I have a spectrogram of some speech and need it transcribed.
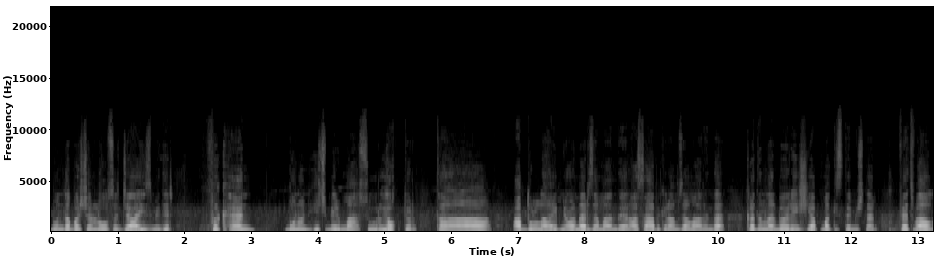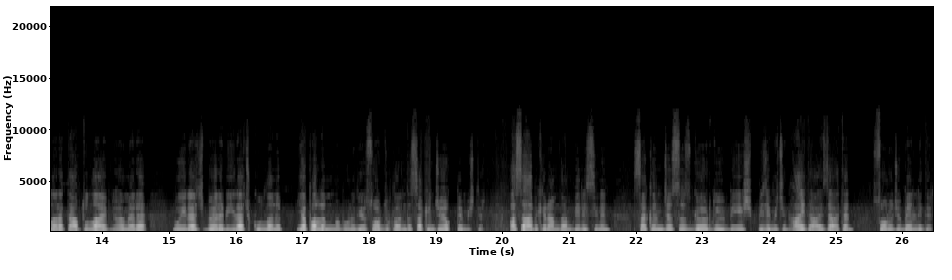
bunda başarılı olsa caiz midir? Fıkhen bunun hiçbir mahsuru yoktur. Ta Abdullah İbni Ömer zamanında yani ashab-ı kiram zamanında kadınlar böyle iş yapmak istemişler. Fetva olarak da Abdullah İbni Ömer'e bu ilaç böyle bir ilaç kullanıp yapalım mı bunu diye sorduklarında sakınca yok demiştir. Ashab-ı kiramdan birisinin sakıncasız gördüğü bir iş bizim için haydi hay zaten sonucu bellidir.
